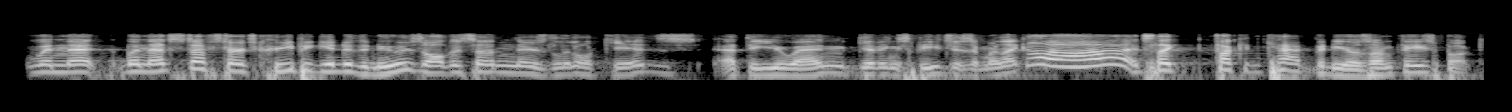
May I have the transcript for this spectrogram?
when that when that stuff starts creeping into the news, all of a sudden there's little kids at the UN giving speeches, and we're like, ah, it's like fucking cat videos on Facebook.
